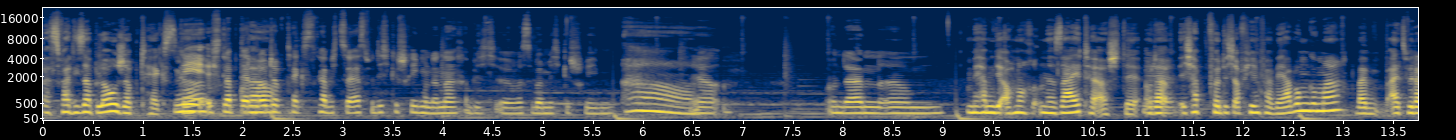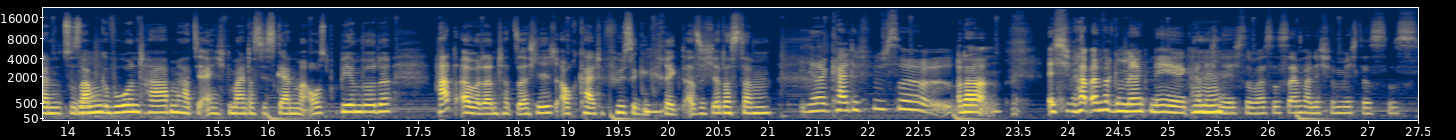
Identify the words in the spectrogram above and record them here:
Was war dieser Blowjob-Text? Nee, ich glaube, der Blowjob-Text habe ich zuerst für dich geschrieben und danach habe ich äh, was über mich geschrieben. Ah. Ja. Und dann. Ähm, wir haben dir auch noch eine Seite erstellt. Yeah. Oder ich habe für dich auf jeden Fall Werbung gemacht, weil als wir dann zusammen mhm. gewohnt haben, hat sie eigentlich gemeint, dass sie es gerne mal ausprobieren würde. Hat aber dann tatsächlich auch kalte Füße mhm. gekriegt. Also ich ihr das dann. Ja, kalte Füße. Oder. Ich habe einfach gemerkt, nee, kann mhm. ich nicht. Sowas ist einfach nicht für mich. Das, das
